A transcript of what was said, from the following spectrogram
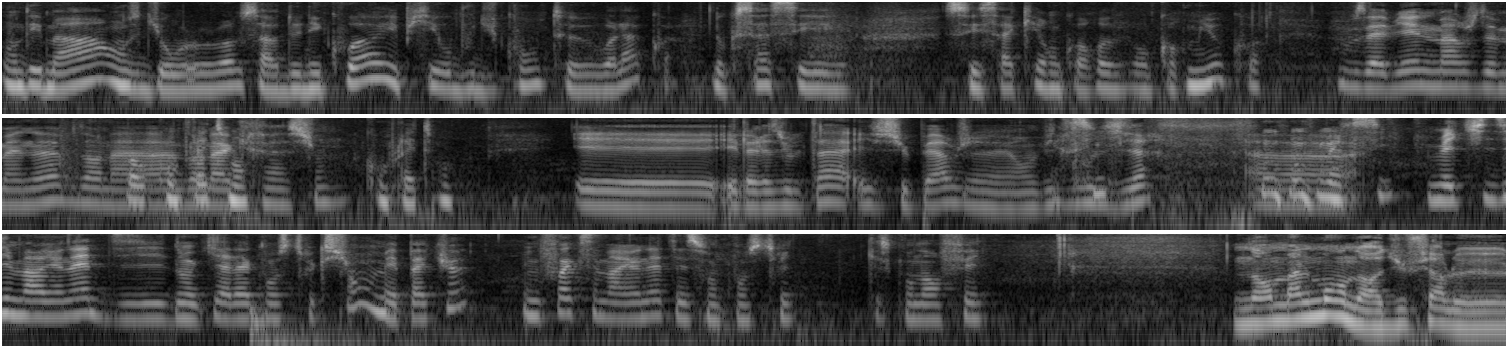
on démarre, on se dit, oh là là, ça va donner quoi? Et puis au bout du compte, euh, voilà quoi. Donc ça, c'est, c'est ça qui est encore, encore mieux quoi. Vous aviez une marge de manœuvre dans la, oh, dans la création? Complètement. Et, et, le résultat est superbe, j'ai envie de vous le dire. Merci. Mais qui dit marionnette dit donc il y a la construction, mais pas que. Une fois que ces marionnettes elles sont construites, qu'est-ce qu'on en fait? Normalement, on aurait dû faire le,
